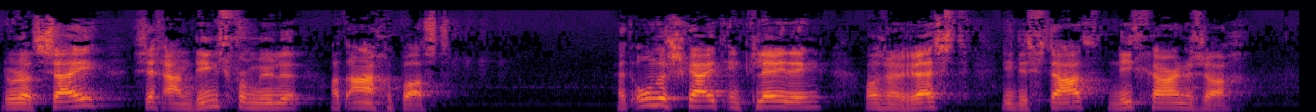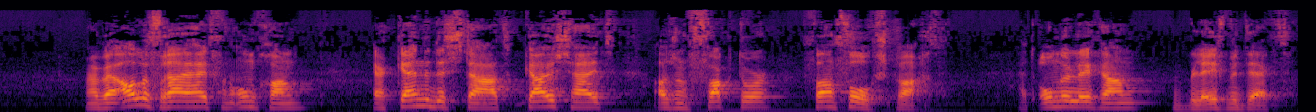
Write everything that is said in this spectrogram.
doordat zij zich aan dienstformule had aangepast. Het onderscheid in kleding was een rest die de staat niet gaarne zag. Maar bij alle vrijheid van omgang erkende de staat kuisheid als een factor van volkskracht. Het onderlichaam bleef bedekt.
